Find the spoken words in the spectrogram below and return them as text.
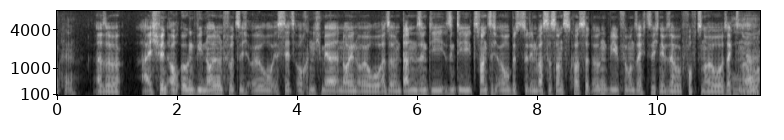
okay. Also ah, ich finde auch irgendwie 49 Euro ist jetzt auch nicht mehr 9 Euro. Also und dann sind die, sind die 20 Euro bis zu den, was das sonst kostet, irgendwie 65? Ne, wir sind ja 15 Euro, 16 Ja. Euro.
